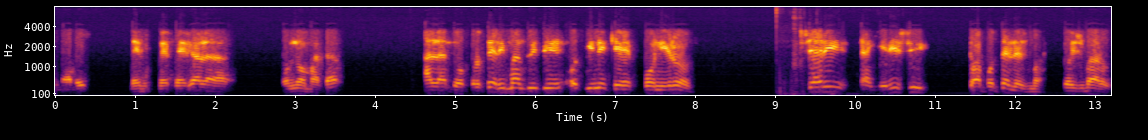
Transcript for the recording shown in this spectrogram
ομάδες με, με μεγάλα ονόματα. Αλλά το προτέρημά του είναι ότι είναι και πονηρός. Ξέρει να γυρίσει το αποτέλεσμα το εις βάρος.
